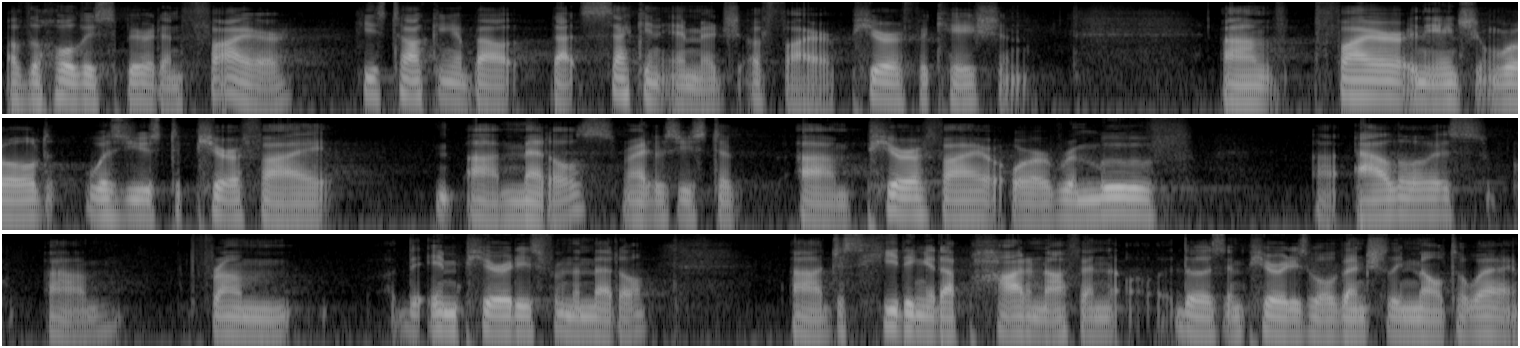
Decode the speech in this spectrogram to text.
of the Holy Spirit and fire, he's talking about that second image of fire, purification. Um, fire in the ancient world was used to purify uh, metals, right? It was used to um, purify or remove uh, alloys um, from the impurities from the metal, uh, just heating it up hot enough, and those impurities will eventually melt away.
